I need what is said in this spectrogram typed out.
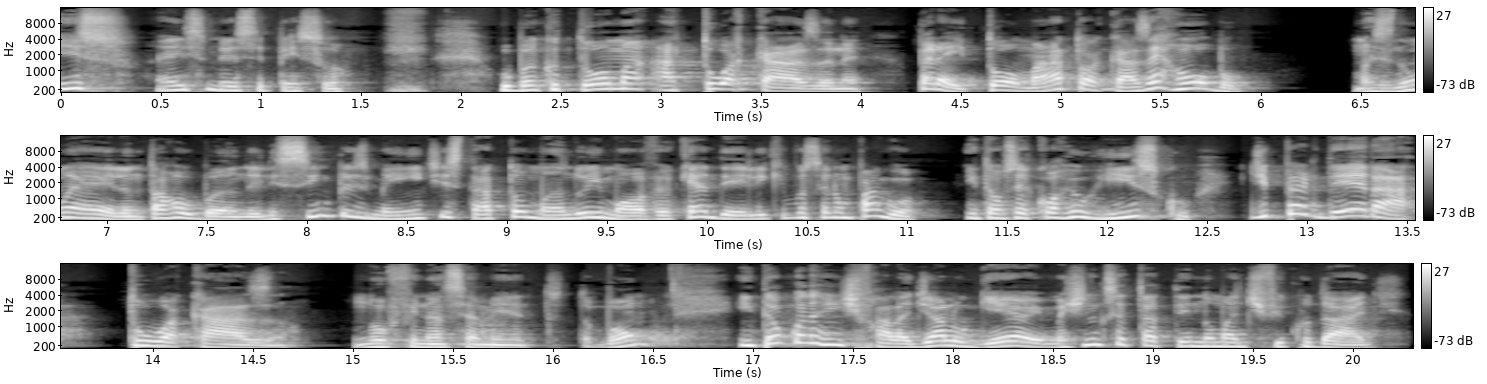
Isso, é isso mesmo que você pensou. O banco toma a tua casa, né? Peraí, tomar a tua casa é roubo. Mas não é, ele não está roubando, ele simplesmente está tomando o imóvel que é dele que você não pagou. Então você corre o risco de perder a tua casa no financiamento, tá bom? Então quando a gente fala de aluguel, imagina que você está tendo uma dificuldade.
